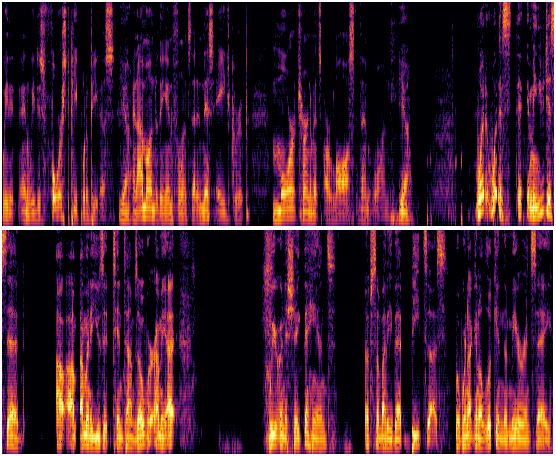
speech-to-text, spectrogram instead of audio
We didn't, and we just forced people to beat us. Yeah. And I'm under the influence that in this age group, more tournaments are lost than won. Yeah. What what is? I mean, you just said I, I'm, I'm going to use it ten times over. I mean, I, we are going to shake the hands of somebody that beats us, but we're not going to look in the mirror and say,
